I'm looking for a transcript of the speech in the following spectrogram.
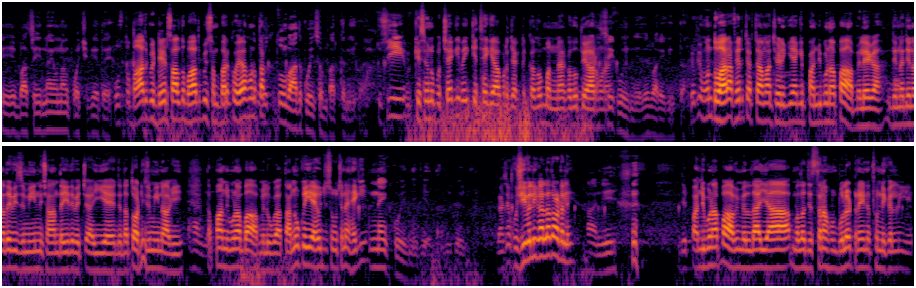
ਤੇ ਬਸ ਇੰਨਾ ਹੀ ਉਹਨਾਂ ਨੂੰ ਪੁੱਛ ਕੇ ਤੇ ਉਸ ਤੋਂ ਬਾਅਦ ਕੋਈ ਡੇਢ ਸਾਲ ਤੋਂ ਬਾਅਦ ਕੋਈ ਸੰਪਰਕ ਹੋਇਆ ਹੁਣ ਤੱਕ? ਉਸ ਤੋਂ ਬਾਅਦ ਕੋਈ ਸੰਪਰਕ ਨਹੀਂ ਹੋਇਆ। ਤੁਸੀਂ ਕਿਸੇ ਨੂੰ ਪੁੱਛਿਆ ਕਿ ਬਈ ਕਿੱਥੇ ਗਿਆ ਪ੍ਰੋਜੈਕਟ ਕਦੋਂ ਬਣਨਾ ਕਦੋਂ ਤਿਆਰ ਹੋਣਾ? ਅਸੀਂ ਕੋਈ ਨਹੀਂ ਇਹਦੇ ਬਾਰੇ ਕੀਤਾ। ਕਿਉਂਕਿ ਹੁਣ ਦੁਬਾਰਾ ਫਿਰ ਚਰਚਾਵਾਂ ਛਿੜ ਗਈਆਂ ਕਿ ਪੰਜ ਗੁਣਾ ਭਾਅ ਮਿਲੇਗਾ ਜਿਨ੍ਹਾਂ ਜਿਨ੍ਹਾਂ ਦੇ ਵੀ ਜ਼ਮੀਨ ਨਿਸ਼ਾਨਦੇਹੀ ਦੇ ਵਿੱਚ ਆਈ ਹੈ ਜਿੱਦਾਂ ਤੁਹਾਡੀ ਜ਼ਮੀਨ ਆ ਗਈ ਤਾਂ ਪੰਜ ਗੁਣਾ ਭਾਅ ਮਿਲੂਗਾ। ਤੁਹਾਨੂੰ ਕੋਈ ਇਹੋ ਜਿਹੀ ਸੂਚਨਾ ਹੈਗੀ? ਨਹੀਂ ਕੋਈ ਨਹੀਂ ਜੀ ਏਦਾਂ ਦੀ ਕੋਈ। ਵੈਸੇ ਖੁਸ਼ੀ ਵਾਲੀ ਗੱਲ ਆ ਤੁਹਾਡੇ ਲਈ? ਹਾਂਜੀ। ਜੇ ਪੰਜ ਗੁਣਾ ਭਾਅ ਵੀ ਮਿਲਦਾ ਜਾਂ ਮਤਲਬ ਜਿਸ ਤਰ੍ਹਾਂ ਹੁਣ ਬੁਲਟ ਟ੍ਰੇਨ ਇੱਥੋਂ ਨਿਕਲਣੀ ਹੈ।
